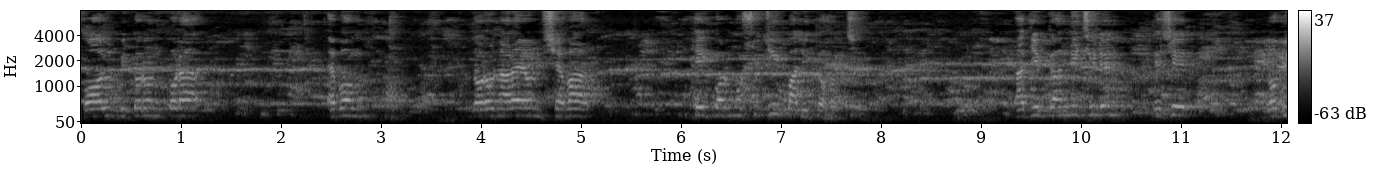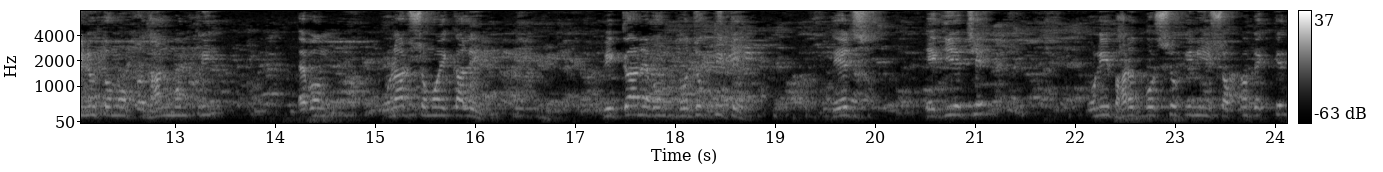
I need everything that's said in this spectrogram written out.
ফল বিতরণ করা এবং নরনারায়ণ সেবা এই কর্মসূচি পালিত হচ্ছে। রাজীব গান্ধী ছিলেন দেশের নবীনতম প্রধানমন্ত্রী এবং ওনার সময়কালে বিজ্ঞান এবং প্রযুক্তিতে দেশ এগিয়েছে। উনি ভারতবর্ষকে নিয়ে স্বপ্ন দেখতেন।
